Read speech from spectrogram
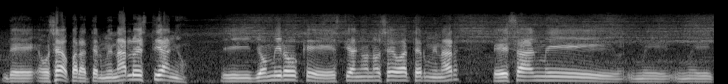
de, o sea, para terminarlo este año. Y yo miro que este año no se va a terminar, esa es mi,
